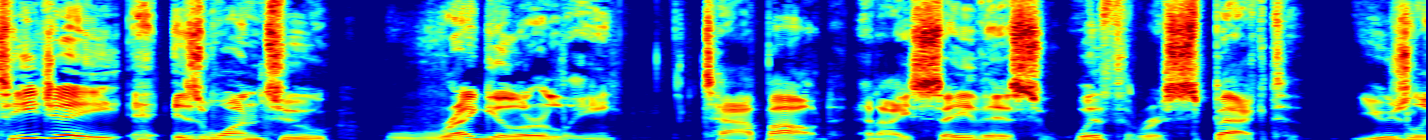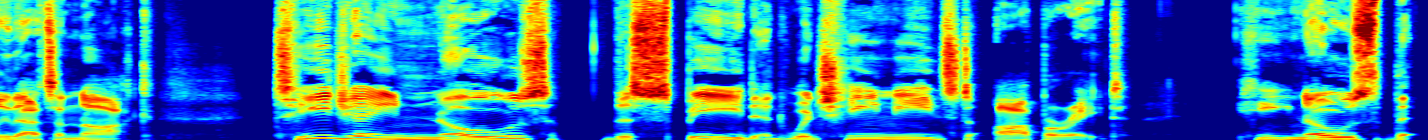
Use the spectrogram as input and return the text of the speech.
TJ is one to regularly tap out. And I say this with respect. Usually that's a knock. TJ knows the speed at which he needs to operate. He knows the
